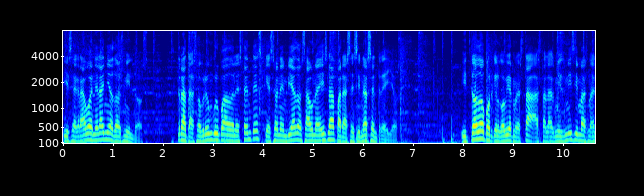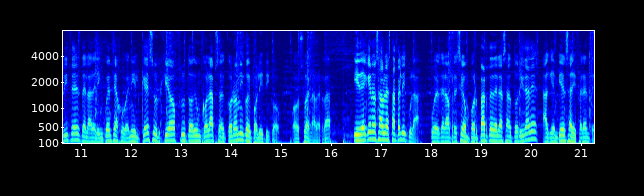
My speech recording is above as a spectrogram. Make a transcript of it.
y se grabó en el año 2002. Trata sobre un grupo de adolescentes que son enviados a una isla para asesinarse entre ellos. Y todo porque el gobierno está hasta las mismísimas narices de la delincuencia juvenil que surgió fruto de un colapso económico y político. Os suena, ¿verdad? ¿Y de qué nos habla esta película? Pues de la opresión por parte de las autoridades a quien piensa diferente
